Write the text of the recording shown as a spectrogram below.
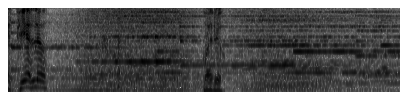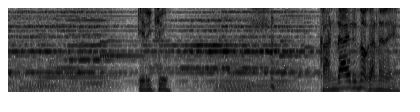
എത്തിയല്ലോ. വരൂ. ഇരിക്കൂ. കണ്ടായിരുന്നോ കണ്ണനെ?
